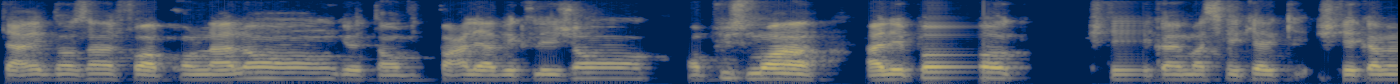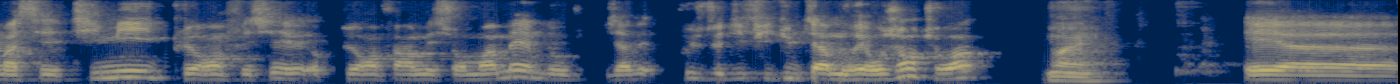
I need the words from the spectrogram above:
tu arrives dans un, il faut apprendre la langue, tu as envie de parler avec les gens. En plus, moi, à l'époque, j'étais quand même assez, quand même assez timide, plus renfermé, plus renfermé sur moi-même, donc j'avais plus de difficultés à m'ouvrir aux gens, tu vois. Ouais. Et, euh,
